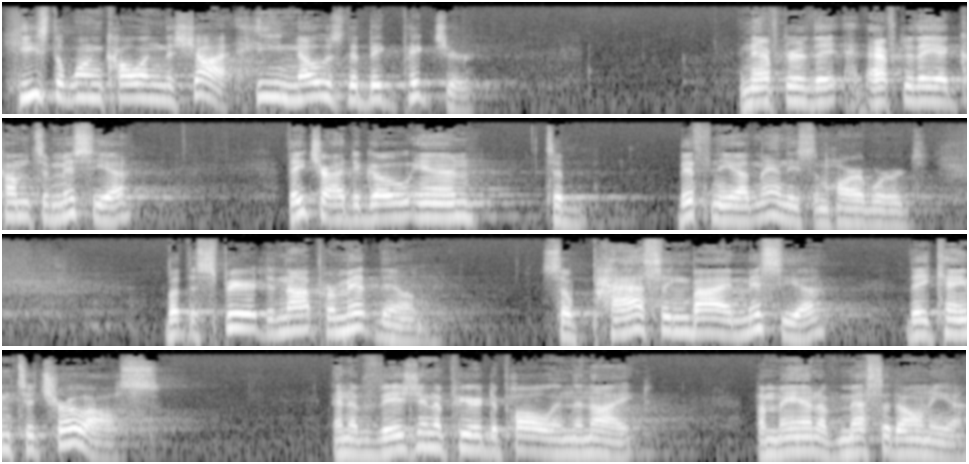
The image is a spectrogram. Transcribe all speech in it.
He's the one calling the shot, He knows the big picture. And after they, after they had come to Mysia, they tried to go in to Bithynia. Man, these are some hard words. But the Spirit did not permit them. So, passing by Mysia, they came to Troas, and a vision appeared to Paul in the night. A man of Macedonia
